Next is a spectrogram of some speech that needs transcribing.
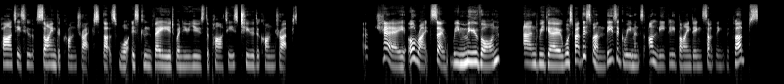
parties who have signed the contract, that's what is conveyed when you use the parties to the contract. Okay, all right. So we move on and we go, what about this one? These agreements are legally binding something the clubs.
